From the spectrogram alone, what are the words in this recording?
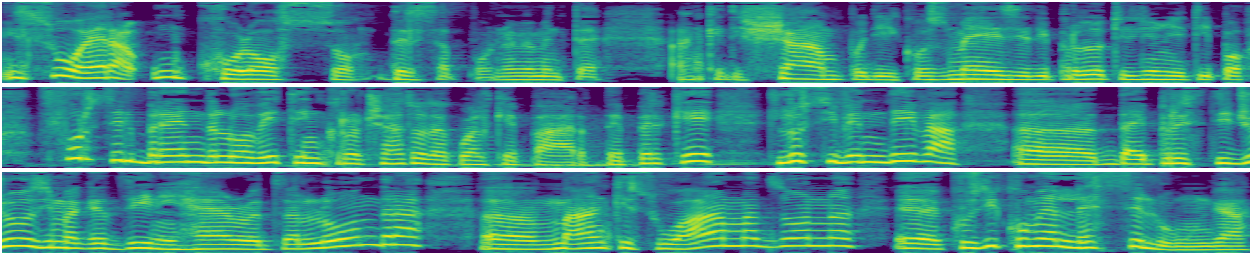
il suo era un colosso del sapone, ovviamente anche di shampoo, di cosmesi, di prodotti di ogni tipo. Forse il brand lo avete incrociato da qualche parte, perché lo si vendeva uh, dai prestigiosi magazzini Harrods a Londra, uh, ma anche su Amazon, uh, così come all'S lunga.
